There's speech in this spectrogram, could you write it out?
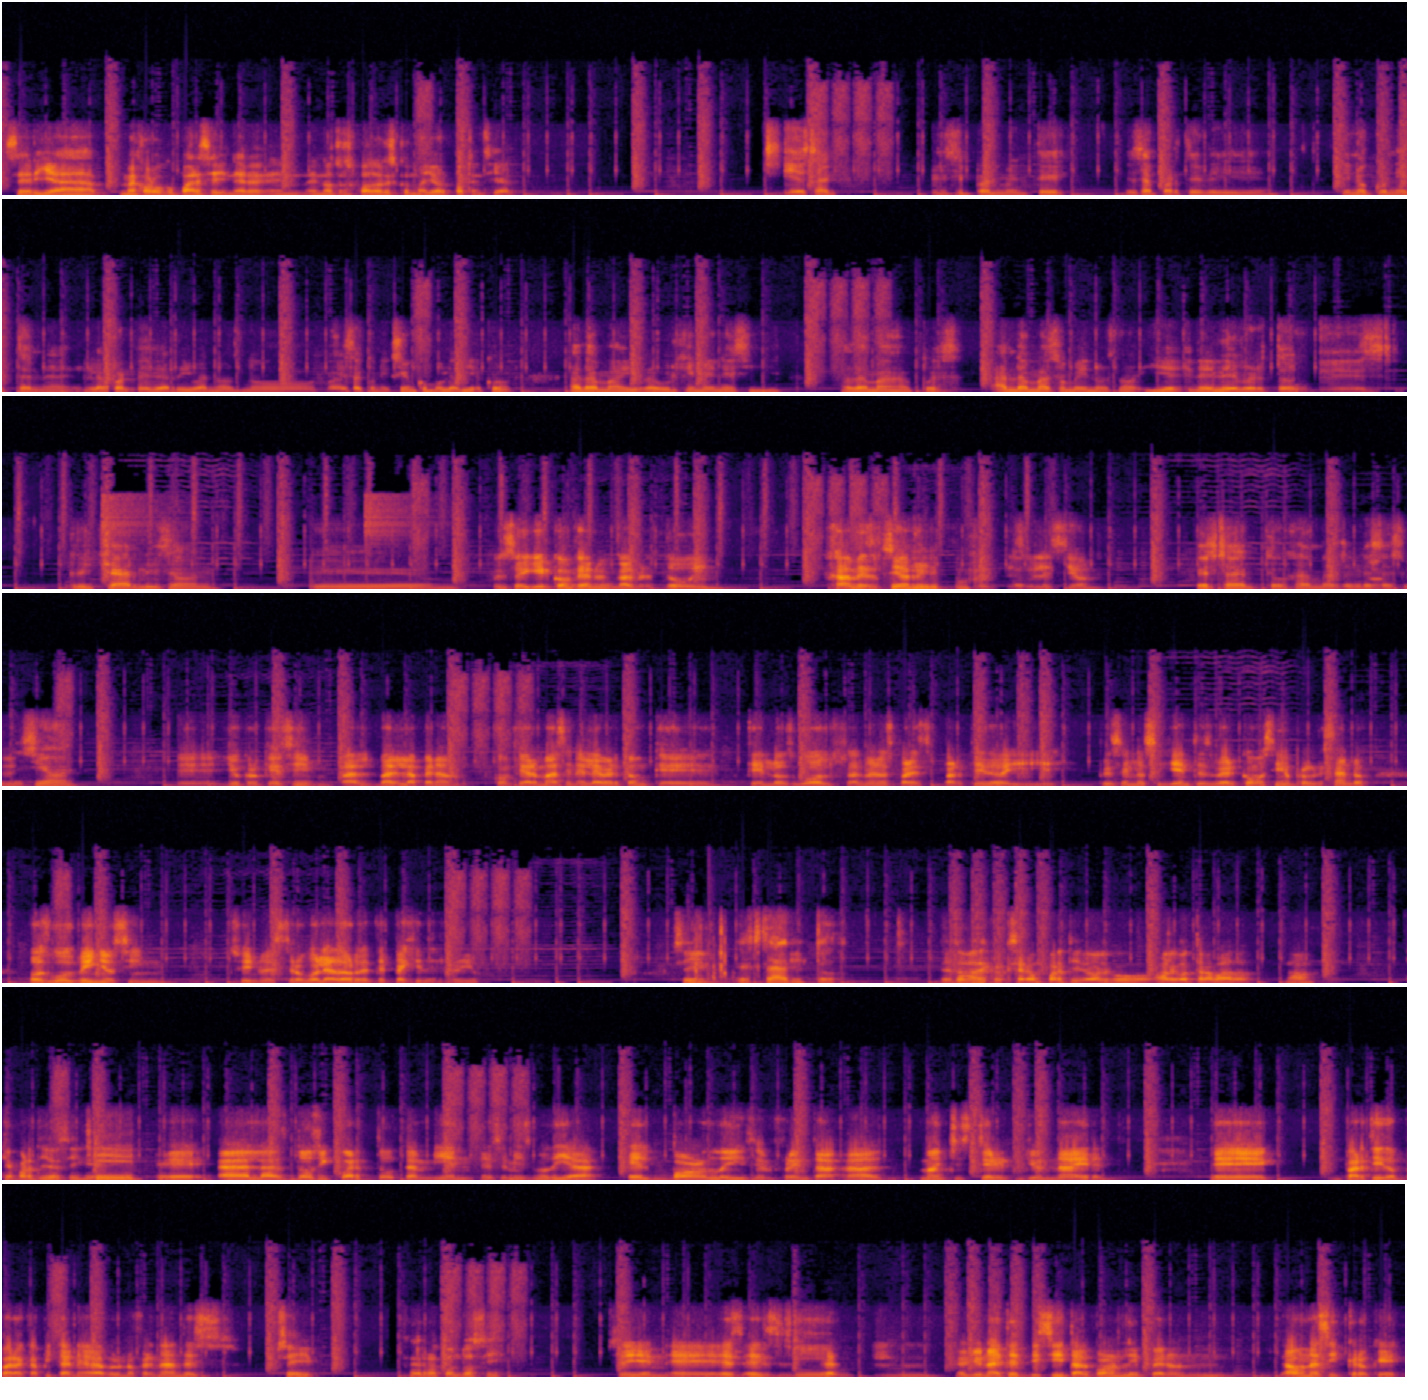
sería mejor ocupar ese dinero en, otros jugadores con mayor potencial. Sí, exacto. Principalmente esa parte de que no conectan en la parte de arriba, ¿no? ¿no? esa conexión como la había con Adama y Raúl Jiménez y Adama pues anda más o menos, ¿no? Y en el Everton es Richarlison. Eh, pues seguir confiando en Calvert Lewin. James ya de su lesión. Exacto, James regresa de su lesión. Eh, yo creo que sí, vale la pena confiar más en el Everton que, en los Wolves, al menos para este partido, y pues en los siguientes ver cómo siguen progresando los Wolviños sin, sin nuestro goleador de Tepeji del Río. Sí, exacto. De todas maneras, creo que será un partido algo, algo trabado, ¿no? ¿Qué partido sigue? Eh, a las 2 y cuarto también ese mismo día el Burnley se enfrenta al Manchester United. Eh, partido para capitanear a Bruno Fernández. Sí, el rotundo sí. Sí, eh, es, El, United visita al Burnley, pero aún así creo que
